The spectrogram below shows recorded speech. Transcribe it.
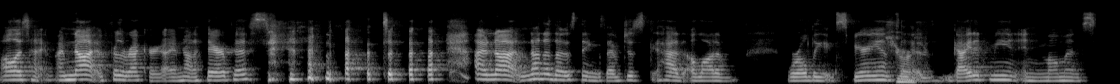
all the time. I'm not, for the record, I am not a therapist. I'm, not, I'm not none of those things. I've just had a lot of worldly experience Sure. that has guided me in, in moments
